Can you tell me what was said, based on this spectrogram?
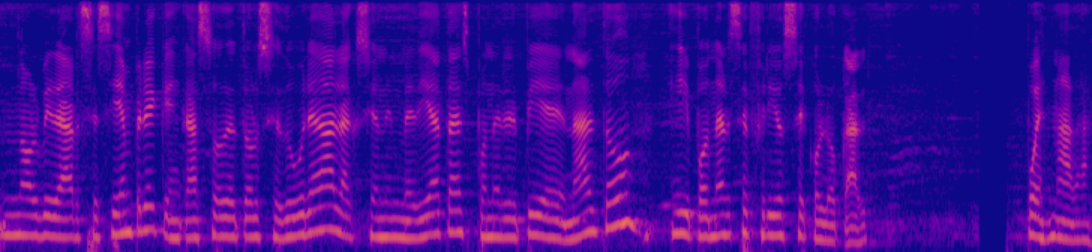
No olvidarse siempre que en caso de torcedura la acción inmediata es poner el pie en alto y ponerse frío seco local. Pues nada,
